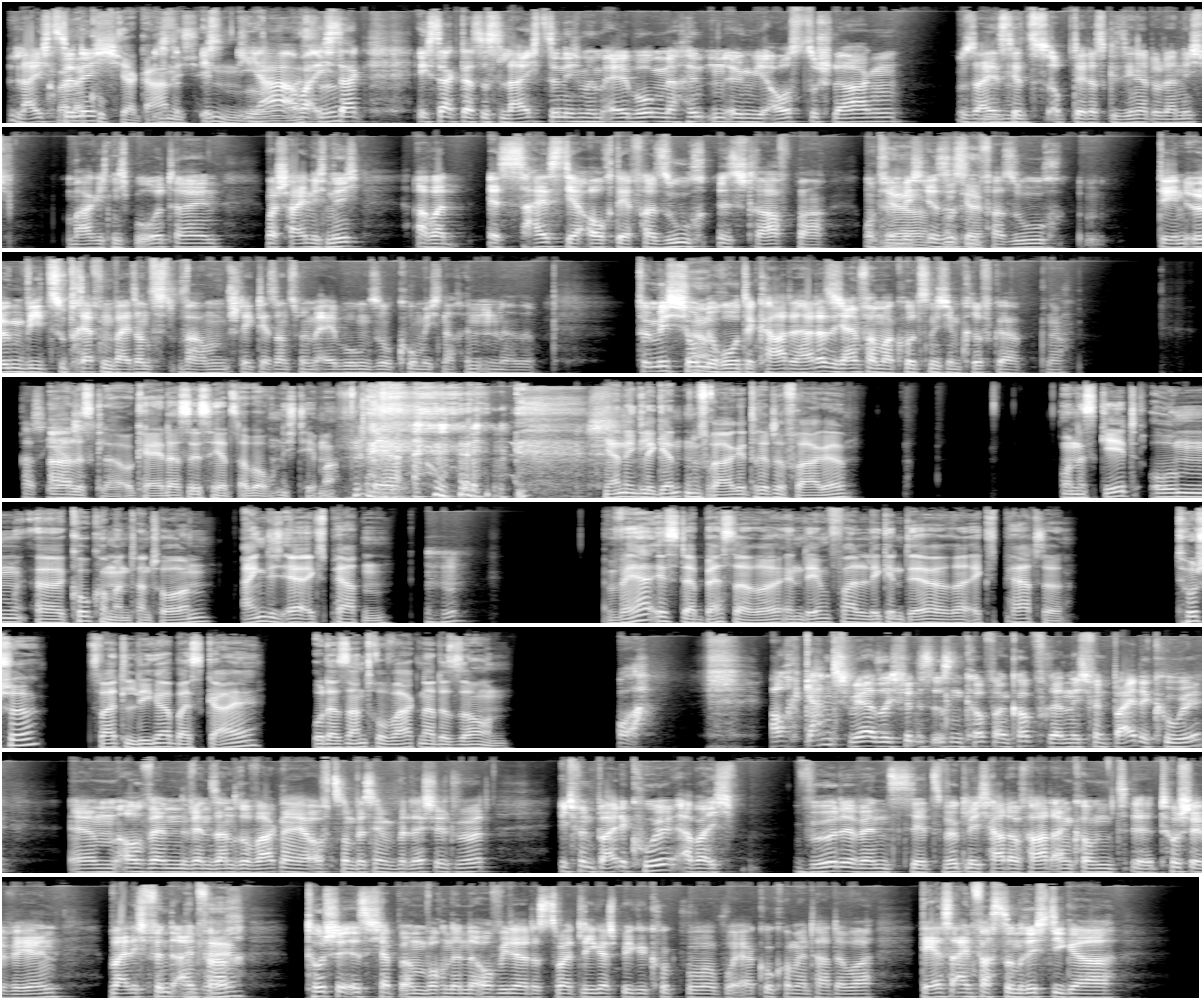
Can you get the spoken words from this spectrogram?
leichtsinnig. Weil er guckt ja gar nicht ich, hin, so, ja, aber weißt ich du? sag, ich sag, das ist leichtsinnig mit dem Ellbogen nach hinten irgendwie auszuschlagen. Sei es Mhm. jetzt, ob der das gesehen hat oder nicht, mag ich nicht beurteilen. Wahrscheinlich nicht. Aber es heißt ja auch, der Versuch ist strafbar. Und für Ja, mich ist es okay. ein Versuch, den irgendwie zu treffen, weil sonst, warum schlägt er sonst mit dem Ellbogen so komisch nach hinten? Also für mich schon Ja. eine rote Karte. Hat er sich einfach mal kurz nicht im Griff gehabt. Ne? Passiert. Alles klar, okay, das ist jetzt aber auch nicht Thema. Ja. Janik, Legendenfrage, dritte Frage. Und es geht um äh, Co-Kommentatoren, eigentlich eher Experten. Mhm. Wer ist der bessere, in dem Fall legendärere Experte? Tusche, zweite Liga bei Sky oder Sandro Wagner The Zone? Boah. Auch ganz schwer. Also ich finde, es ist ein Kopf-an-Kopf-Rennen. Ich finde beide cool. Ähm, auch wenn, wenn Sandro Wagner ja oft so ein bisschen belächelt wird. Ich finde beide cool, aber ich würde, wenn es jetzt wirklich hart auf hart ankommt, äh, Tusche wählen. Weil ich finde einfach, Okay. Tusche ist, ich habe am Wochenende auch wieder das Zweitligaspiel geguckt, wo, wo er Co-Kommentator war. Der ist einfach so ein richtiger,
